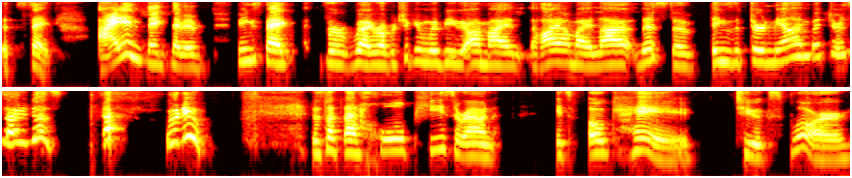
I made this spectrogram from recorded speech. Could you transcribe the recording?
Just. I didn't think that being spanked for my rubber chicken would be on my high on my la- list of things that turn me on, but turns out it does. Who knew? It's that that whole piece around it's okay to explore,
